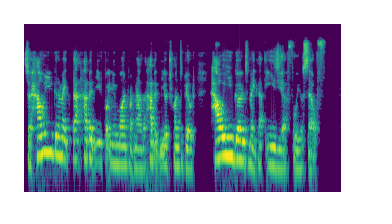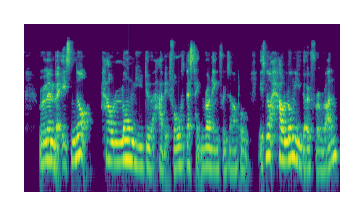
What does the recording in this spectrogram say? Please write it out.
So how are you going to make that habit that you've got in your mind right now, the habit that you're trying to build, how are you going to make that easier for yourself? Remember, it's not how long you do a habit for. Let's take running, for example. It's not how long you go for a run,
